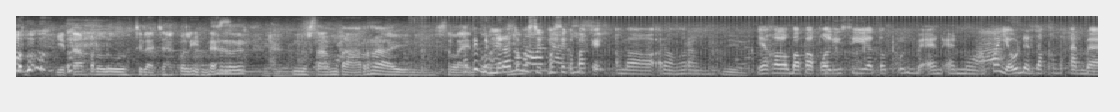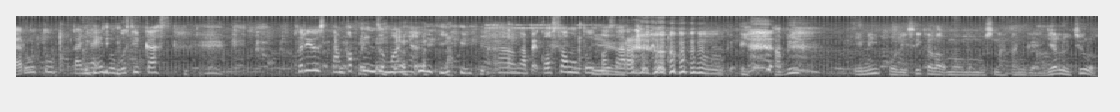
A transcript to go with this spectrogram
kita perlu jelajah kuliner Nusantara ini selain tapi beneran tuh masih masih kepake sama orang-orang? Iya. ya kalau bapak polisi ataupun BNN mau apa ya udah ditangkap Pekanbaru tuh tanyain bubuk sikas serius tangkepin semuanya. Ngapain kosong tuh Iya. pasar. Eh, tapi ini polisi kalau mau memusnahkan ganja lucu loh.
